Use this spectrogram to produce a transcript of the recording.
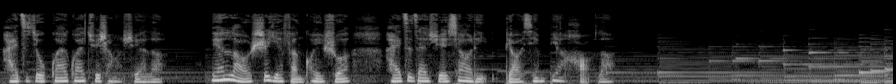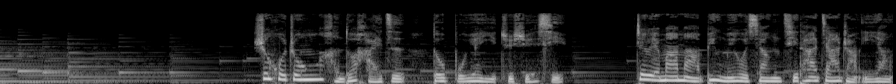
孩子就乖乖去上学了，连老师也反馈说，孩子在学校里表现变好了。生活中很多孩子都不愿意去学习，这位妈妈并没有像其他家长一样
